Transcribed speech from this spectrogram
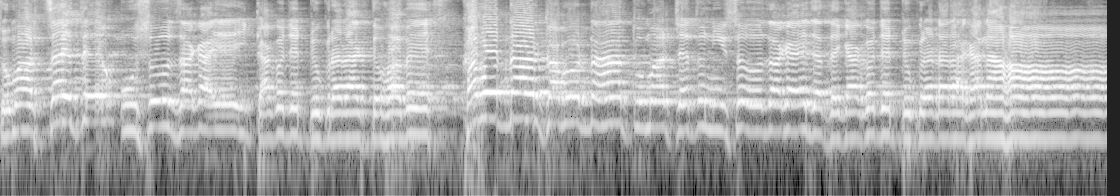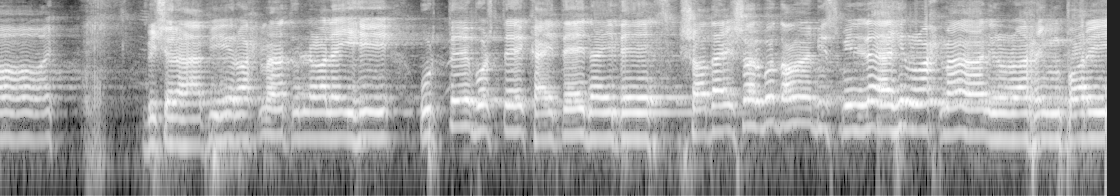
তোমার চাইতে উঁচু জায়গায় এই কাগজের টুকরা রাখতে হবে। খবরদার খবরদার, তোমার চাইতে নিচু জায়গায় যাতে কাগজের টুকরাটা রাখা না হয়। বিশ্বর হাফি রহমাতুল্লাহ আলাইহি উঠতে, বসতে, খাইতে, নাইতে, সদাই সর্বদা বিসমিল্লাহির রহমানির রহিম পরে।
